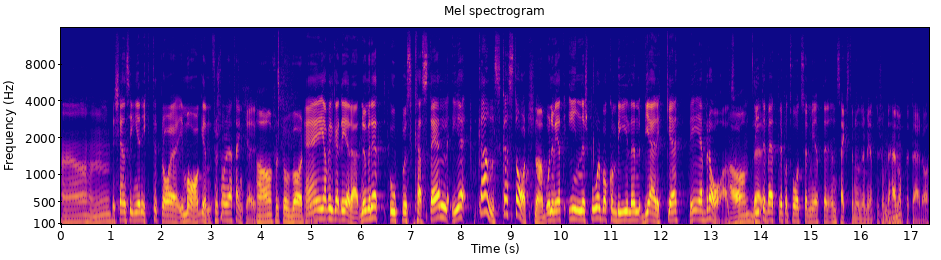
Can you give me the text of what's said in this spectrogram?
Mhm. Det känns inget riktigt bra i magen. Förstår du vad jag tänker? Ja, förstår vart. Nej, jag vill gardera. Nummer ett, Opus Castell, är ganska startsnabb. Och ni vet, innerspår bakom bilen, Bjerke, det är bra alltså. Ja, Lite bättre på 2000 meter än 1600 meter som det här loppet är då.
